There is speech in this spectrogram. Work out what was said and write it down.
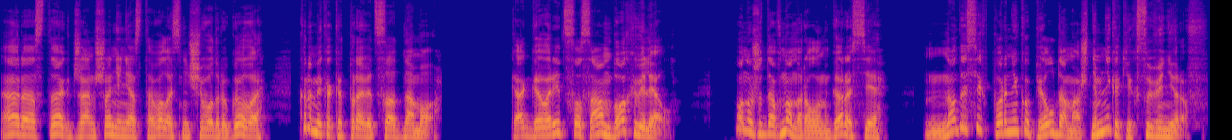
А раз так, Джан Шоню не оставалось ничего другого, кроме как отправиться одному. Как говорится, сам бог велел. Он уже давно на Ролангаросе, но до сих пор не купил домашним никаких сувениров.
